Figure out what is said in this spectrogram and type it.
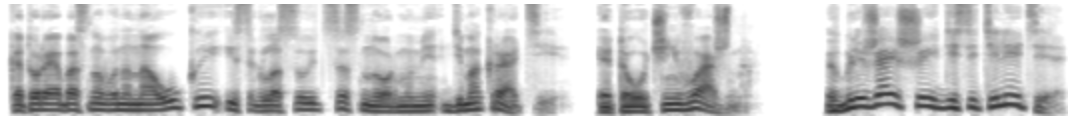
которая обоснована наукой и согласуется с нормами демократии. Это очень важно. В ближайшие десятилетия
